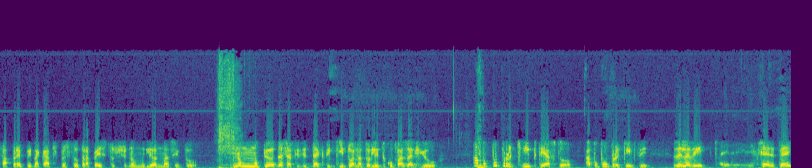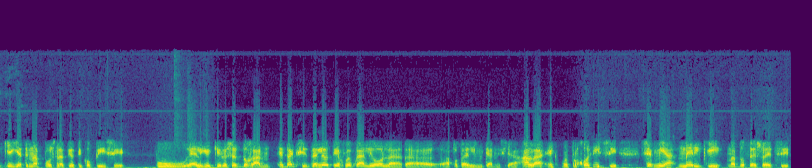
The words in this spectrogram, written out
θα πρέπει να κάτσουμε στο τραπέζι των συνομιλιών μαζί του νομιμοποιώντας αυτή την τακτική του ανατολίτικου παζαριού. Από πού προκύπτει αυτό, από πού προκύπτει; Δηλαδή, ε, ξέρετε και για την αποστρατιωτικοποίηση που έλεγε ο κύριος Ερντογάν, εντάξει δεν λέω ότι έχουμε βγάλει όλα τα, από τα ελληνικά νησιά, αλλά έχουμε προχωρήσει σε μια μερική, να το θέσω έτσι,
